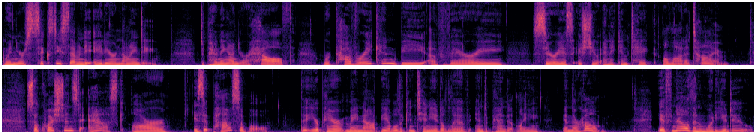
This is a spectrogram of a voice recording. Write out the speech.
When you're 60, 70, 80, or 90, depending on your health, recovery can be a very serious issue and it can take a lot of time. So, questions to ask are Is it possible that your parent may not be able to continue to live independently in their home? If no, then what do you do?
